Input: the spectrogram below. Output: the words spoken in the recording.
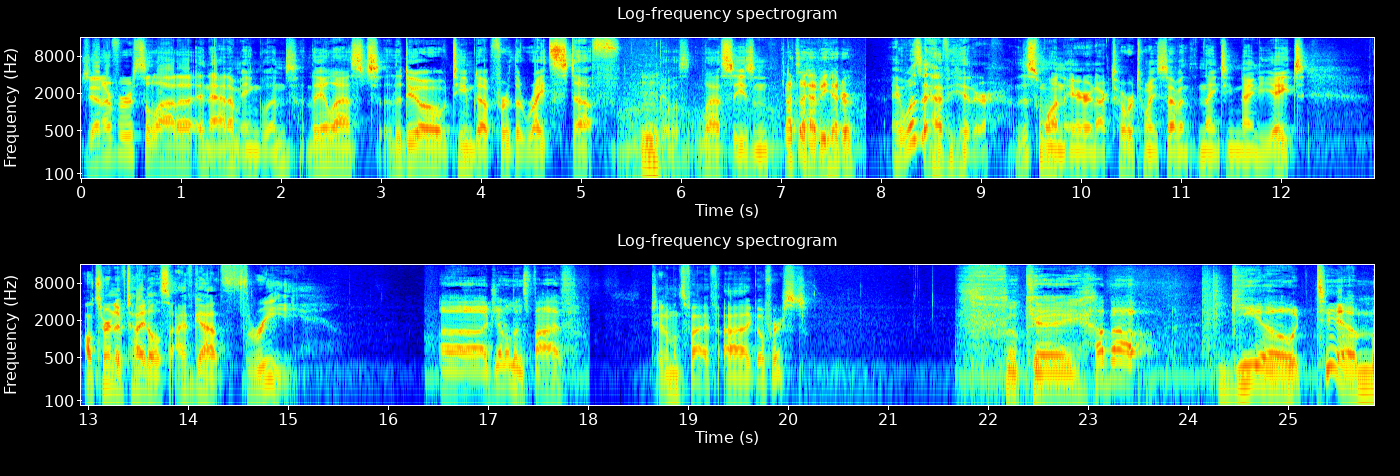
Jennifer Salata and Adam England. They last the duo teamed up for The Right Stuff. That was last season. That's a heavy hitter. It was a heavy hitter. This one aired October 27th, 1998. Alternative titles, I've got three. Uh, Gentleman's Five. Gentleman's Five. Uh, go first. Okay. How about Gio Tim?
